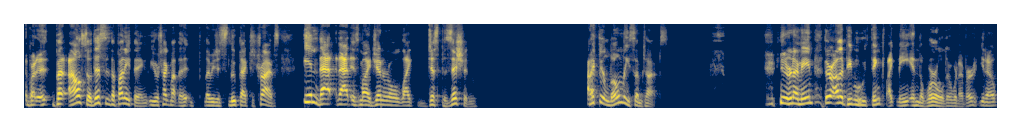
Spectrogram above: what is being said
but, but also, this is the funny thing. You were talking about the, let me just loop back to tribes. In that, that is my general like disposition. I feel lonely sometimes. You know what I mean? There are other people who think like me in the world or whatever, you know,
